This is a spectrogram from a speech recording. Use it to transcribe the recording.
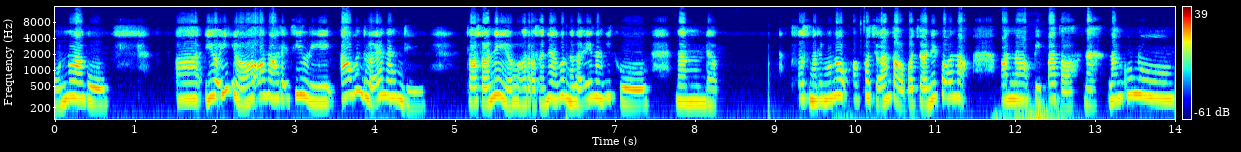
Ngono aku. Eh yo iyo ono arek cilik. Aku ndeloke nang ndi? Rasane yo rasane aku ndeloke nang iku. Nang dap terus mari ngono pojokan to? Pojokane kok ono ono pipa to? Nah nang kono.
